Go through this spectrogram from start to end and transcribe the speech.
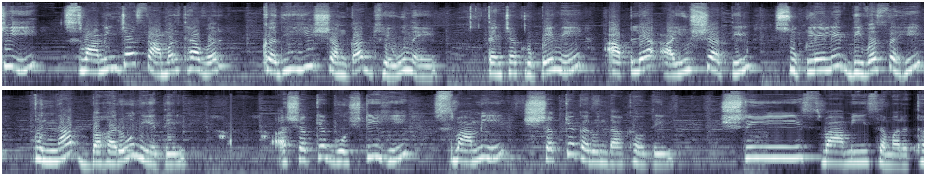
की स्वामींच्या सामर्थ्यावर कधीही शंका घेऊ नये. त्यांच्या कृपेने आपल्या आयुष्यातील सुकलेले दिवसही पुन्हा बहरवून येतील. अशक्य गोष्टीही स्वामी शक्य करून दाखवतील. श्री स्वामी समर्थ.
